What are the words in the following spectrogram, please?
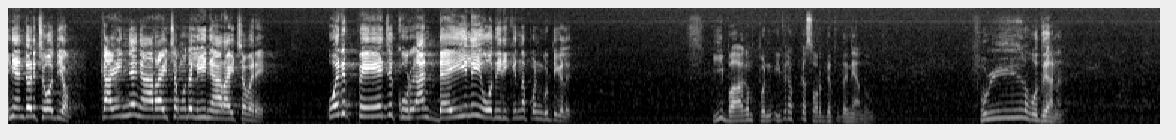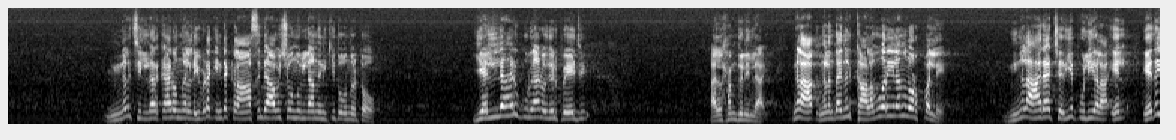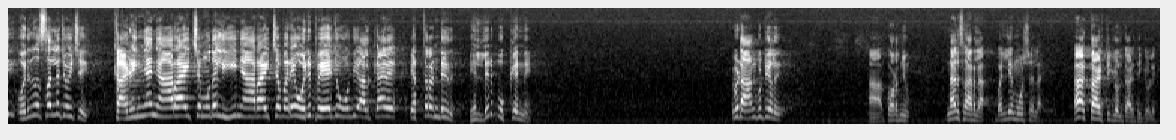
ഇനി എന്റെ ഒരു ചോദ്യം. കഴിഞ്ഞ ഞായറാഴ്ച മുതൽ ഈ ഞായറാഴ്ച വരെ ഒരു പേജ് ഖുർആൻ ഡെയിലി ഓതിയിരിക്കുന്ന പെൺകുട്ടികൾ ഈ ഭാഗം പെൺ ഇവരൊക്കെ സ്വർഗത്തിൽ തന്നെയാണ് തോന്നുന്നു. ഫുള്ള് ഓതുകയാണ്. നിങ്ങൾ ചില്ലറക്കാരൊന്നുമല്ല ഇവിടെ എന്റെ ക്ലാസ്സിന്റെ ആവശ്യമൊന്നുമില്ല എന്ന് എനിക്ക് തോന്നുന്നു കേട്ടോ. എല്ലാവരും ഖുർആൻ ഒരു പേജ്. അലഹമില്ല നിങ്ങൾ നിങ്ങൾ എന്തായാലും കളവ് അറിയില്ല എന്നുള്ള ഉറപ്പല്ലേ? നിങ്ങൾ ആരാ ചെറിയ പുലികളാ? ഏത് ഒരു ദിവസമല്ല ചോദിച്ച്. കഴിഞ്ഞ ഞായറാഴ്ച മുതൽ ഈ ഞായറാഴ്ച വരെ ഒരു പേജ് ഓതി ആൾക്കാർ എത്ര ഉണ്ട്? എല്ലാവരും ബുക്ക് തന്നെ. ഇവിടെ ആൺകുട്ടികൾ ആ കുറഞ്ഞു. എന്നാലും സാറല്ല വലിയ മോശമല്ല. ആ താഴ്ത്തിക്കോളൂ താഴ്ത്തിക്കോളൂ.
